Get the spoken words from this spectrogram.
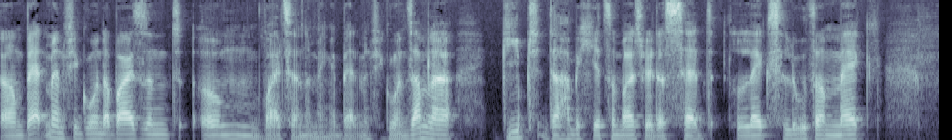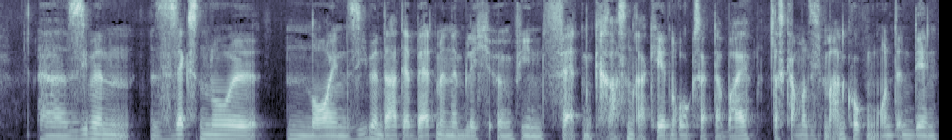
ähm, Batman-Figuren dabei sind, ähm, weil es ja eine Menge Batman-Figuren-Sammler gibt. Da habe ich hier zum Beispiel das Set Lex Luthor Mac äh, 76097. Da hat der Batman nämlich irgendwie einen fetten, krassen Raketenrucksack dabei. Das kann man sich mal angucken. Und in den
